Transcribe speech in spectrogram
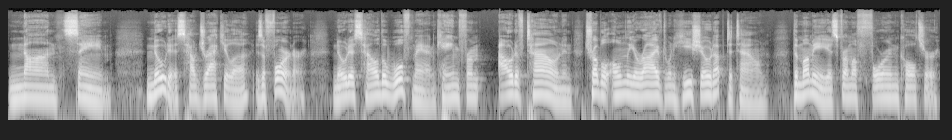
non same. Notice how Dracula is a foreigner. Notice how the Wolfman came from out of town and trouble only arrived when he showed up to town. The mummy is from a foreign culture.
